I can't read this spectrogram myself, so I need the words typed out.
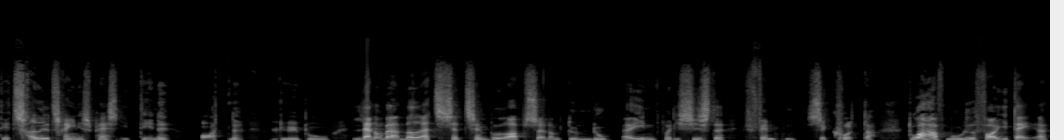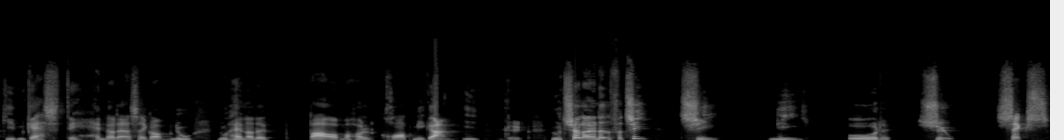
det tredje træningspas i denne 8. løbeuge. Lad nu være med at sætte tempoet op, selvom du nu er inde på de sidste 15 sekunder. Du har haft mulighed for i dag at give den gas. Det handler det altså ikke om nu. Nu handler det bare om at holde kroppen i gang i løb. Nu tæller jeg ned for 10. 10, 9, 8, 7, 6,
